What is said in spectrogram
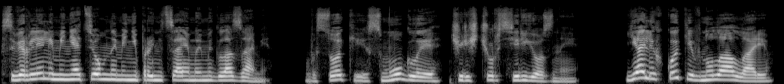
сверлили меня темными непроницаемыми глазами. Высокие, смуглые, чересчур серьезные. Я легко кивнула Аларе.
